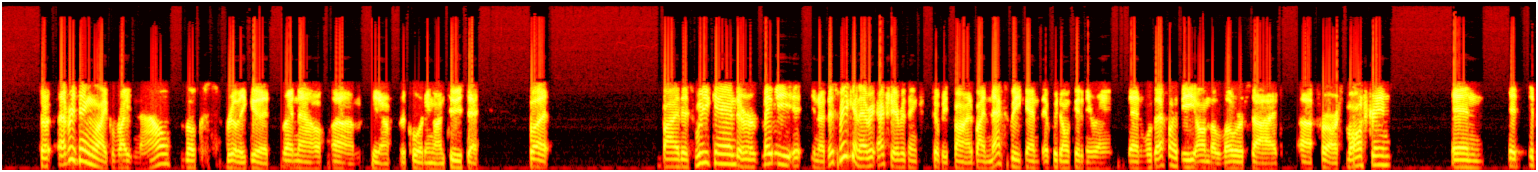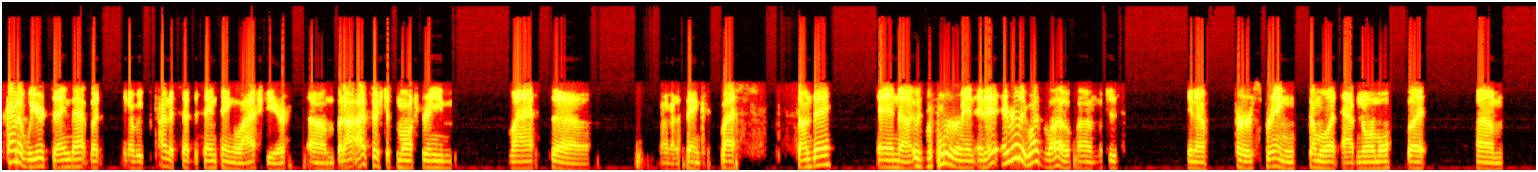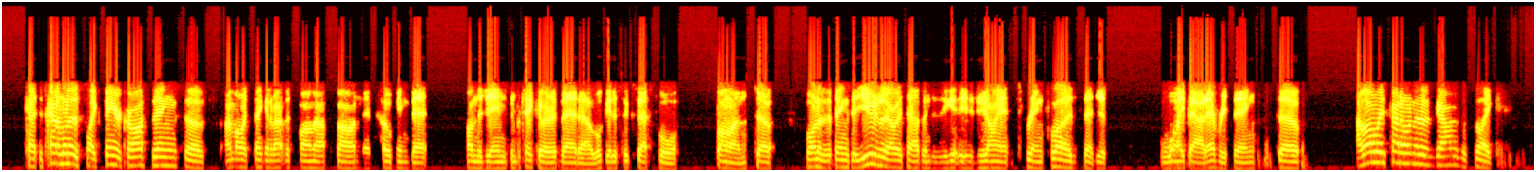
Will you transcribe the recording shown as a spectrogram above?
so everything like right now looks really good. Right now, um, you know, recording on Tuesday, but by this weekend, or maybe you know this weekend, every, actually everything should still be fine. By next weekend, if we don't get any rain, then we'll definitely be on the lower side uh, for our small streams. And it, it's kind of weird saying that, but you know we kind of said the same thing last year. Um, but I, I fished a small stream last. Uh, I gotta think last Sunday, and uh, it was before the rain, and it, it really was low, um, which is you know for spring somewhat abnormal, but um, it's kind of one of those like finger crossed things of I'm always thinking about the smallmouth spawn and hoping that on the James in particular that uh, we'll get a successful spawn. So one of the things that usually always happens is you get these giant spring floods that just wipe out everything. So I'm always kind of one of those guys that's like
